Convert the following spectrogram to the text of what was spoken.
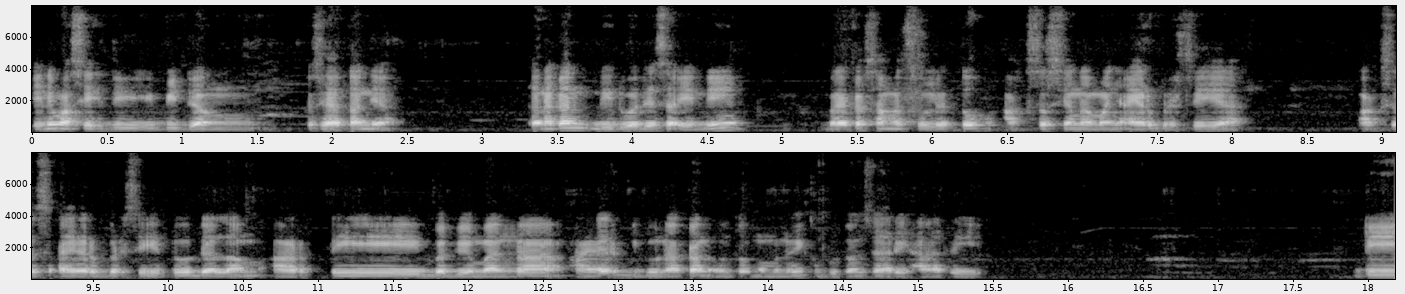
ini masih di bidang kesehatan ya karena kan di dua desa ini mereka sangat sulit tuh akses yang namanya air bersih ya akses air bersih itu dalam arti bagaimana air digunakan untuk memenuhi kebutuhan sehari-hari. Di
